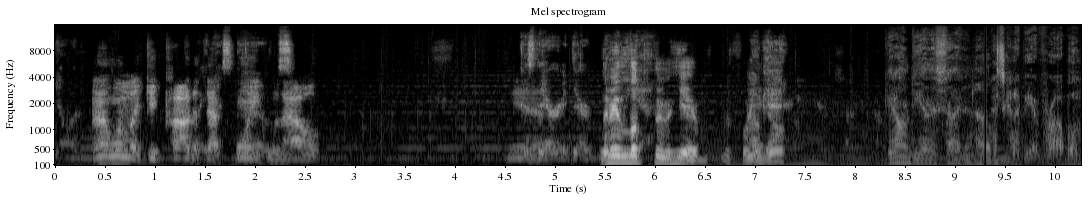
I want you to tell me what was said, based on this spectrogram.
No one, I don't want to like get caught at that point news. without. Yeah. because they're they're. Let me look yeah. through here before you go. Get on the other side and help. That's gonna be a problem.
